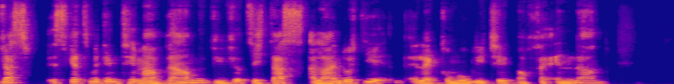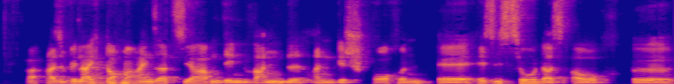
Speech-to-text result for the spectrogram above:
was ist jetzt mit dem Thema Wärme? Wie wird sich das allein durch die Elektromobilität noch verändern? Also vielleicht noch mal ein Satz. Sie haben den Wandel angesprochen. Äh, es ist so, dass auch äh,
